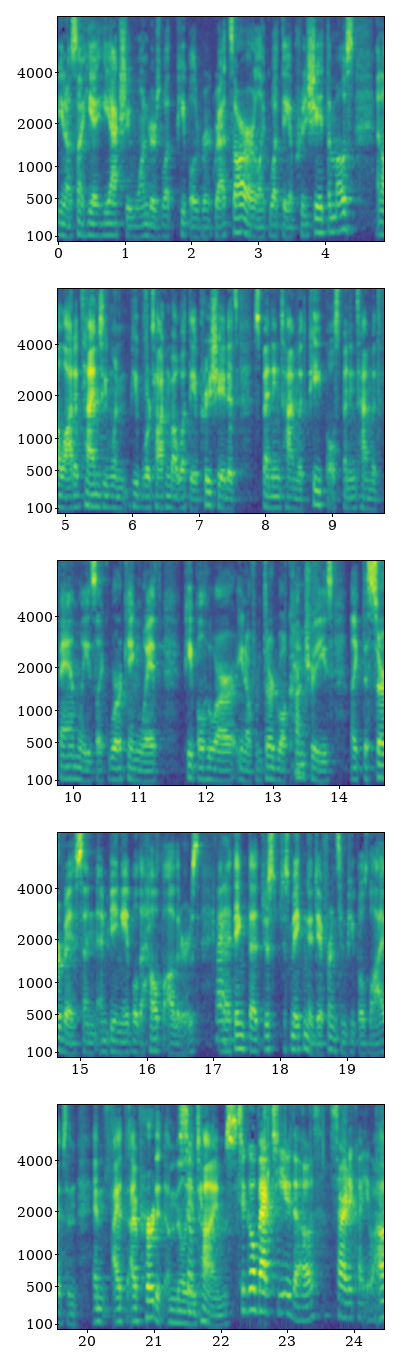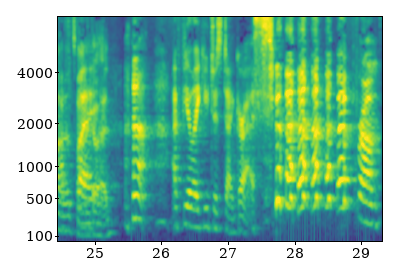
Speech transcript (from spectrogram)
you know, so he, he actually wonders what people's regrets are or like what they appreciate the most. And a lot of times, he, when people were talking about what they appreciate, it's spending time with people, spending time with families, like working with people who are you know from third world countries like the service and, and being able to help others and i think that just just making a difference in people's lives and and I, i've heard it a million So- times To go back to you, though, sorry to cut you oh, off. oh that's fine go ahead I feel like you just digressed from.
